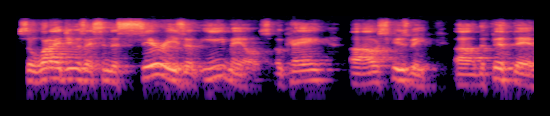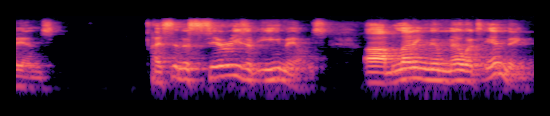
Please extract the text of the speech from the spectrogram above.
So what I do is I send a series of emails. Okay. Uh, excuse me. Uh, the fifth day it ends. I send a series of emails um, letting them know it's ending.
